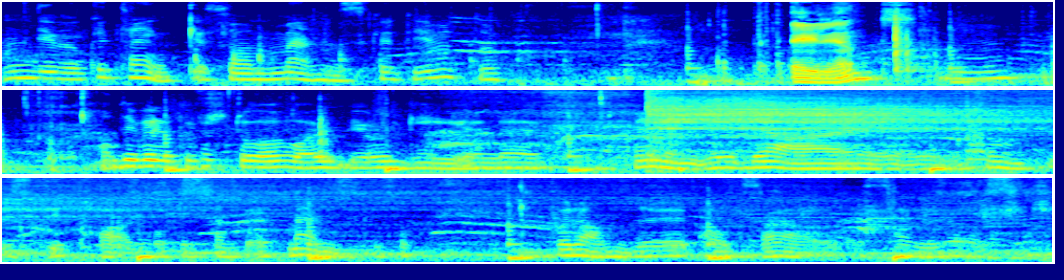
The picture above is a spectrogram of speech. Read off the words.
Men de vil jo ikke tenke som mennesker, de, vet du. Aliens? Og de vil jo ikke forstå vår biologi eller Med mindre det er som hvis vi tar på f.eks. et menneske som forandrer alt seg seriøst.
